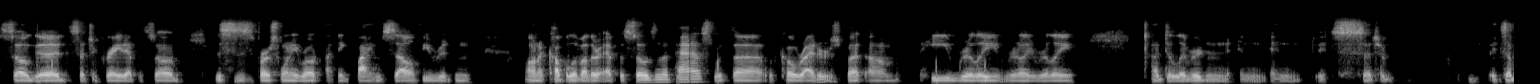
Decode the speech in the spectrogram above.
so good. Such a great episode. This is his first one he wrote, I think, by himself. He written on a couple of other episodes in the past with uh, with co-writers, but um, he really, really, really uh, delivered, and and and it's such a it's a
